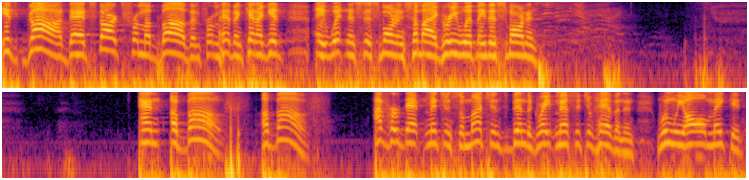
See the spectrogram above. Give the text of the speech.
It's God that starts from above and from heaven. Can I get a witness this morning? Somebody agree with me this morning? And above, above I've heard that mentioned so much, and it's been the great message of heaven. And when we all make it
